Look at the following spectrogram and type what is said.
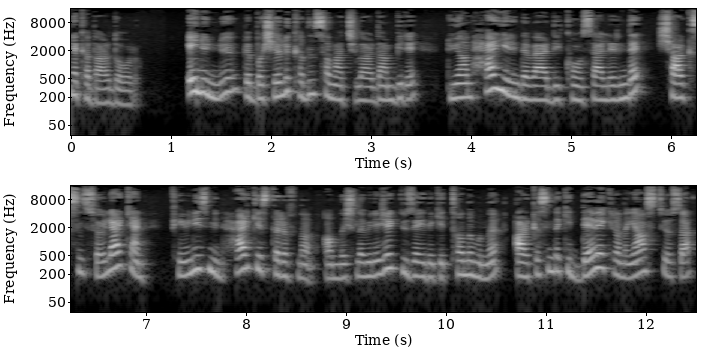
ne kadar doğru? En ünlü ve başarılı kadın sanatçılardan biri dünyanın her yerinde verdiği konserlerinde şarkısını söylerken feminizmin herkes tarafından anlaşılabilecek düzeydeki tanımını arkasındaki dev ekrana yansıtıyorsa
